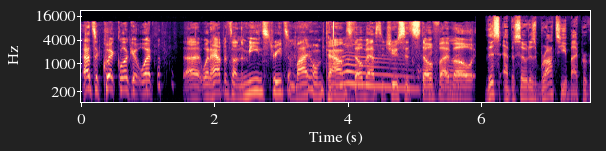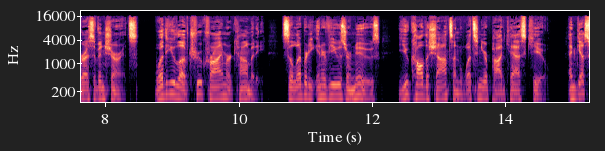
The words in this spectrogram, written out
That's a quick look at what uh, what happens on the mean streets of my hometown, Stow, Massachusetts. Stow five zero. This episode is brought to you by Progressive Insurance. Whether you love true crime or comedy, celebrity interviews or news, you call the shots on what's in your podcast queue. And guess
